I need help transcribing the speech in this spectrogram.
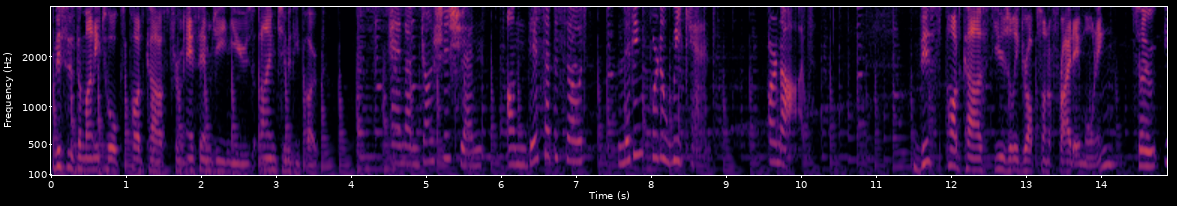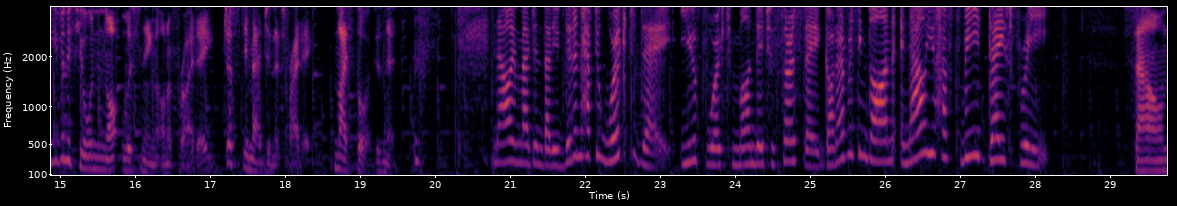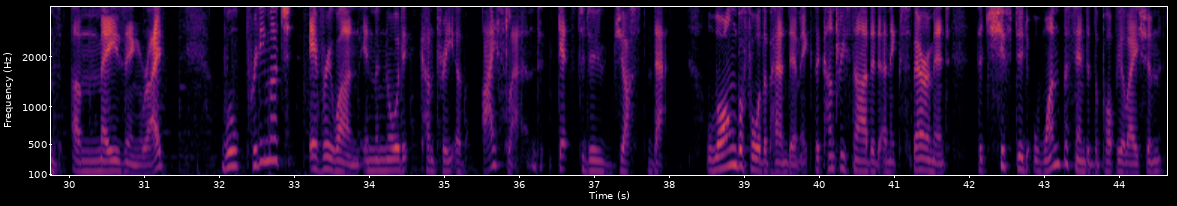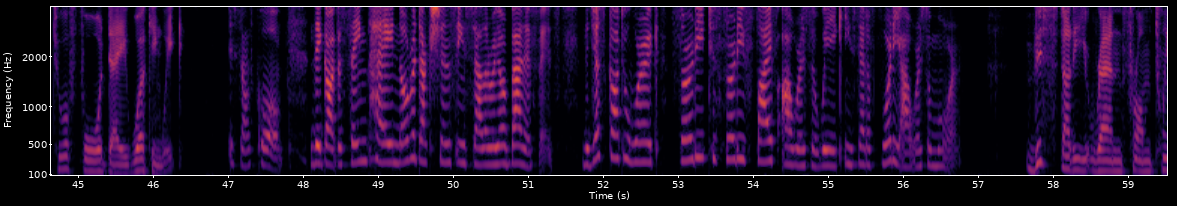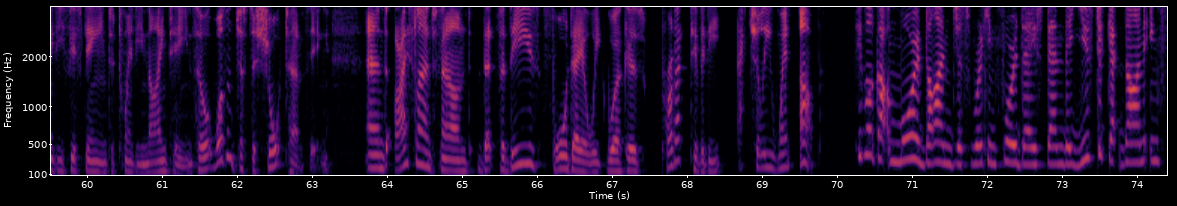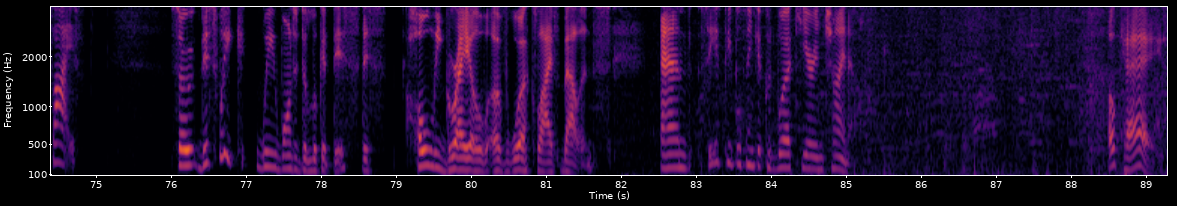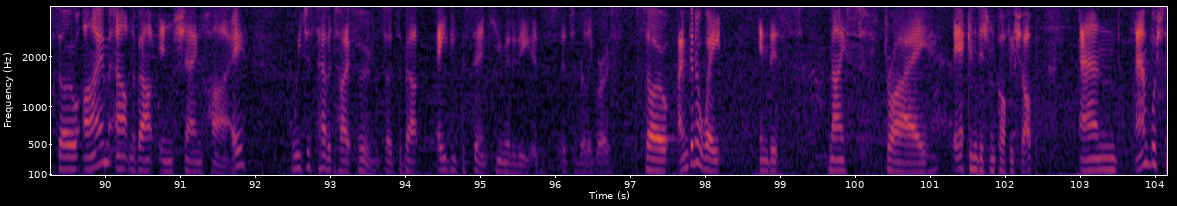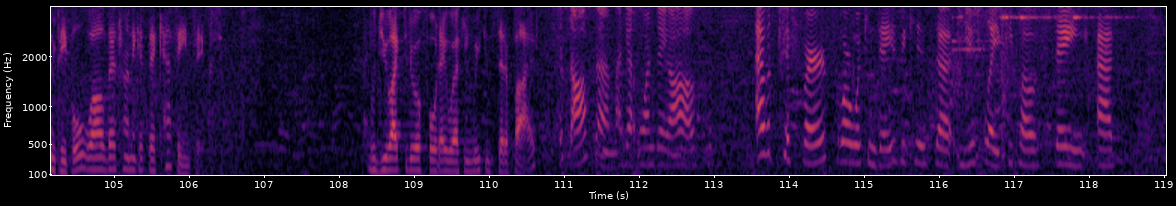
This is the Money Talks podcast from SMG News. I'm Timothy Pope. And I'm Zhang Shixuan. On this episode, living for the weekend or not. This podcast usually drops on a Friday morning, so even if you're not listening on a Friday, just imagine it's Friday. Nice thought, isn't it? Now imagine that you didn't have to work today. You've worked Monday to Thursday, got everything done, and now you have three days free. Sounds amazing, right? Well, pretty much everyone in the Nordic country of Iceland gets to do just that. Long before the pandemic, the country started an experiment that shifted 1% of the population to a four day working week. It sounds cool. They got the same pay, no reductions in salary or benefits. They just got to work 30 to 35 hours a week instead of 40 hours or more. This study ran from 2015 to 2019, so it wasn't just a short term thing. And Iceland found that for these four day a week workers, productivity actually went up. People got more done just working four days than they used to get done in five. So this week we wanted to look at this, this holy grail of work life balance, and see if people think it could work here in China. Okay, so I'm out and about in Shanghai. We just had a typhoon, so it's about 80% humidity. It's it's really gross. So I'm gonna wait in this nice, dry, air-conditioned coffee shop and ambush some people while they're trying to get their caffeine fix. Would you like to do a four day working week instead of five? It's awesome. I got one day off. I would prefer four working days because uh, usually people staying at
